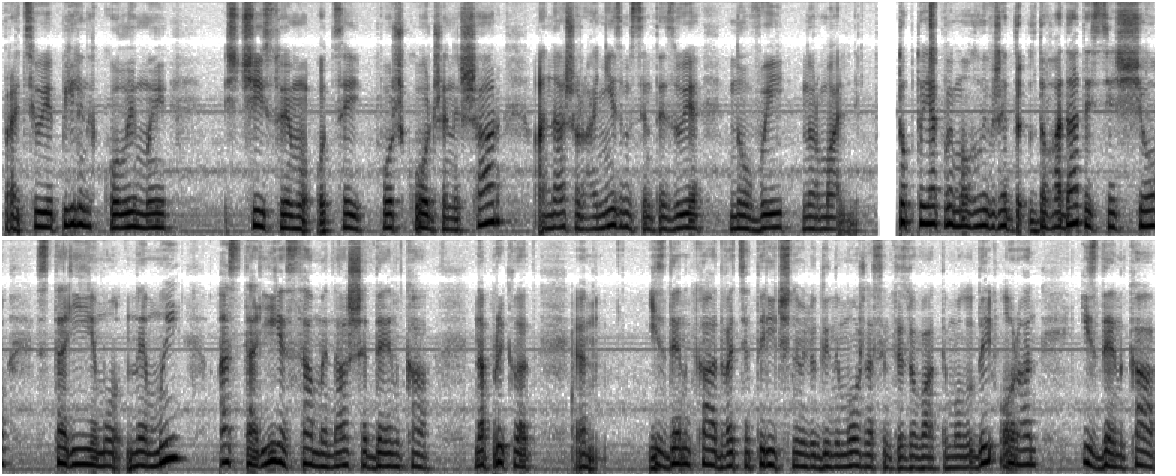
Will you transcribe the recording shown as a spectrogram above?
працює пілінг, коли ми щісуємо оцей пошкоджений шар, а наш організм синтезує новий нормальний. Тобто, як ви могли вже д- здогадатися, що старіємо не ми, а старіє саме наше ДНК. Наприклад, ем, із ДНК 20-річної людини можна синтезувати молодий орган, із ДНК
